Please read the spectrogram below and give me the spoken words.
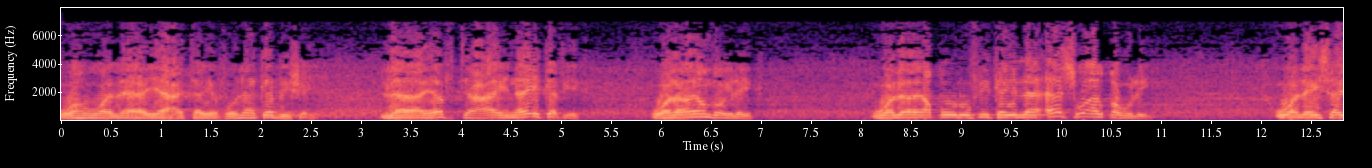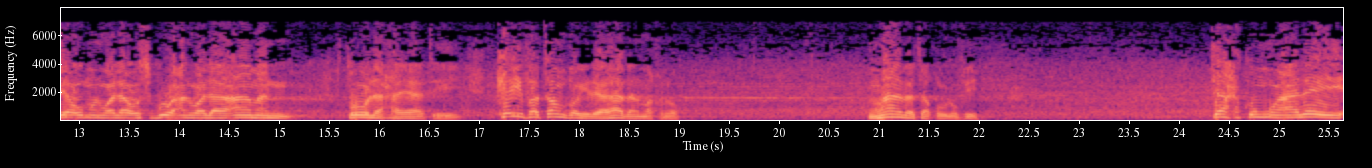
وهو لا يعترف لك بشيء لا يفتح عينيك فيك ولا ينظر إليك. ولا يقول فيك إلا أسوأ القول. وليس يوما ولا أسبوعا ولا عاما طول حياته. كيف تنظر إلى هذا المخلوق؟ ماذا تقول فيه؟ تحكم عليه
